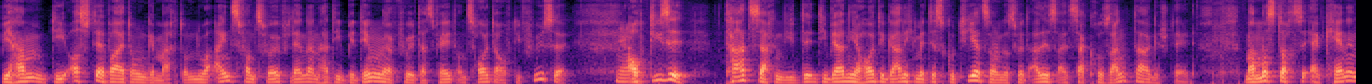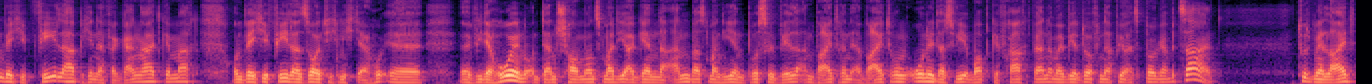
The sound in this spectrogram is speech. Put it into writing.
Wir haben die Osterweiterung gemacht und nur eins von zwölf Ländern hat die Bedingungen erfüllt. Das fällt uns heute auf die Füße. Ja. Auch diese Tatsachen, die, die werden ja heute gar nicht mehr diskutiert, sondern das wird alles als sakrosankt dargestellt. Man muss doch erkennen, welche Fehler habe ich in der Vergangenheit gemacht und welche Fehler sollte ich nicht äh, äh, wiederholen. Und dann schauen wir uns mal die Agenda an, was man hier in Brüssel will an weiteren Erweiterungen, ohne dass wir überhaupt gefragt werden, aber wir dürfen dafür als Bürger bezahlen. Tut mir leid,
